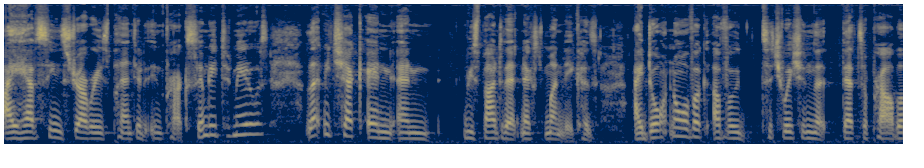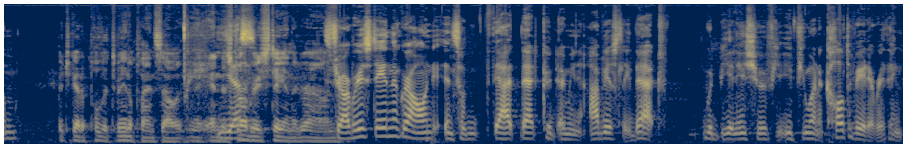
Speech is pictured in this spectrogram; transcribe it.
I have seen strawberries planted in proximity to tomatoes. Let me check and, and respond to that next Monday, because I don't know of a, of a situation that that's a problem. But you got to pull the tomato plants out, and the yes. strawberries stay in the ground. Strawberries stay in the ground, and so that that could, I mean, obviously that would be an issue if you, if you want to cultivate everything.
